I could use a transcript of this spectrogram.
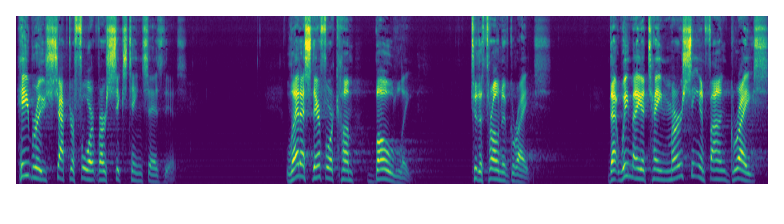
Hebrews chapter 4, verse 16 says this Let us therefore come boldly to the throne of grace, that we may attain mercy and find grace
